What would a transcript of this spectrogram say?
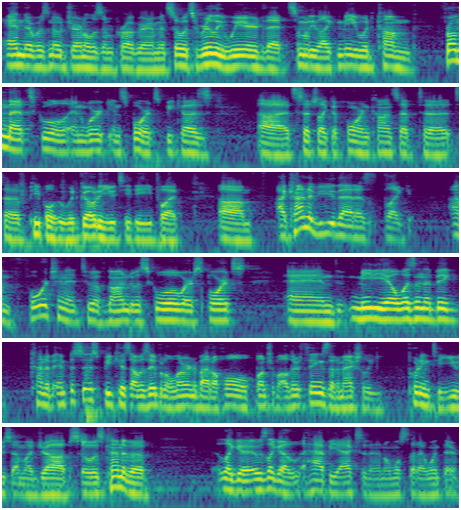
and there was no journalism program, and so it's really weird that somebody like me would come from that school and work in sports because uh, it's such like a foreign concept to, to people who would go to UTD. But um, I kind of view that as like I'm fortunate to have gone to a school where sports and media wasn't a big kind of emphasis because I was able to learn about a whole bunch of other things that I'm actually putting to use at my job. So it was kind of a like a, it was like a happy accident almost that I went there.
